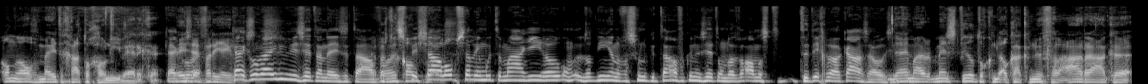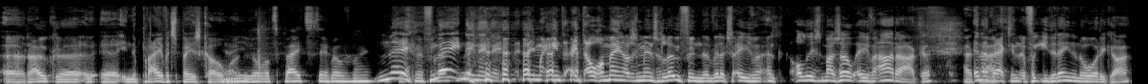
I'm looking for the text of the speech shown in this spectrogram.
anderhalve meter gaat toch gewoon niet werken. Kijk, hoe, even kijk hoe wij nu weer zitten aan deze tafel. Ja, een speciale opstelling moeten maken hier, omdat we niet aan een fatsoenlijke tafel kunnen zitten, omdat we anders te, dicht bij elkaar zouden zitten. Nee, maar mensen willen toch elkaar knuffelen, aanraken, uh, ruiken, uh, in de private space komen. Ja, je wil wat kwijt tegenover mij? Nee, nee, nee, nee, nee, nee, maar in, in, het algemeen, als ik mensen leuk vind, dan wil ik ze even, al is het maar zo, even aanraken. Uiteraard. En dan werkt het voor iedereen in de horeca.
